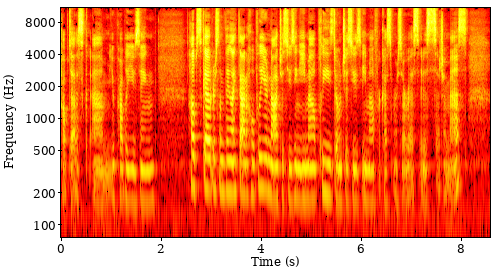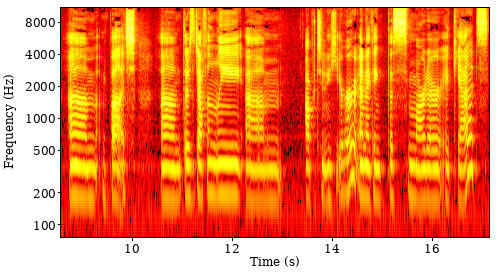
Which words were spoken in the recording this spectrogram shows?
help desk, um, you're probably using Help Scout or something like that. Hopefully, you're not just using email. Please don't just use email for customer service, it is such a mess. Um, but um, there's definitely um, opportunity here. And I think the smarter it gets,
